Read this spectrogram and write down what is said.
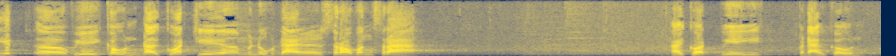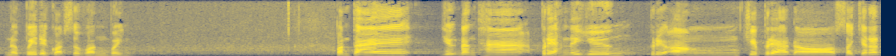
ទៀតវាយកូនដោយគាត់ជាមនុស្សដែលស្រវឹងស្រាហើយគាត់វាយបដៅកូន នៅពេលដែលគាត់ស្រវឹងវិញប៉ុន្តែយើងដឹងថាព្រះនៃយើងព្រះអង្គជាព្រះដ៏សុចរិត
